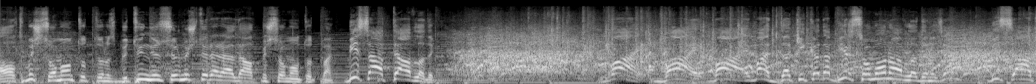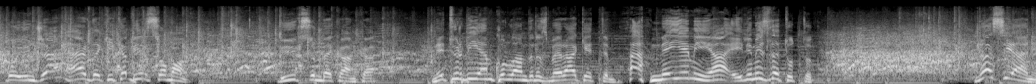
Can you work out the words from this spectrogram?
60 somon tuttunuz. Bütün gün sürmüştür herhalde 60 somon tutmak. Bir saatte avladık. Vay vay vay vay. Dakikada bir somon avladınız ha? Bir saat boyunca her dakika bir somon. Büyüksün be kanka. Ne tür bir yem kullandınız merak ettim. ne yemi ya? Elimizle tuttuk. Nasıl yani?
